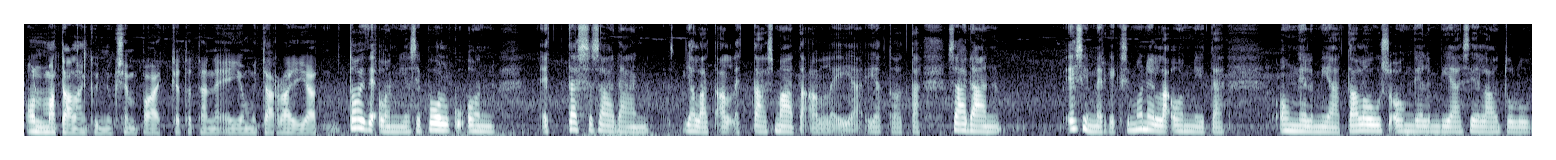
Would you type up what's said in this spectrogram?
on matalan kynnyksen paikka, että tänne ei ole mitään rajaa. Toive on ja se polku on, että tässä saadaan jalat alle, taas maata alle ja, ja tuota, saadaan esimerkiksi monella on niitä ongelmia, talousongelmia, siellä on tullut,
